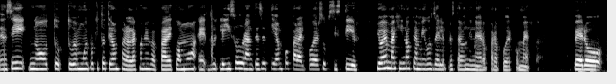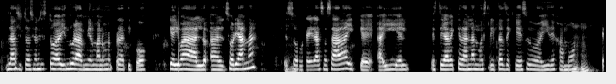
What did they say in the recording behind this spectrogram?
en sí, no tu, tuve muy poquito tiempo para hablar con mi papá de cómo eh, le hizo durante ese tiempo para él poder subsistir. Yo me imagino que amigos de él le prestaron dinero para poder comer pero la situación sí estaba bien dura. Mi hermano me platicó que iba al, al Soriana uh -huh. sobre gas asada y que ahí él, este, ya ve que dan las muestritas de queso ahí, de jamón, uh -huh.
